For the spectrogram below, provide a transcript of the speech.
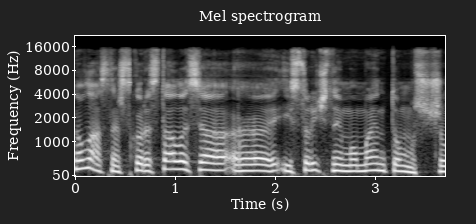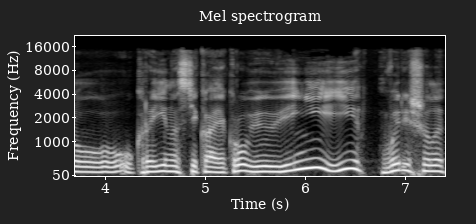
Ну, власне ж, скористалися е, історичним моментом, що Україна стікає кров'ю у війні, і вирішили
